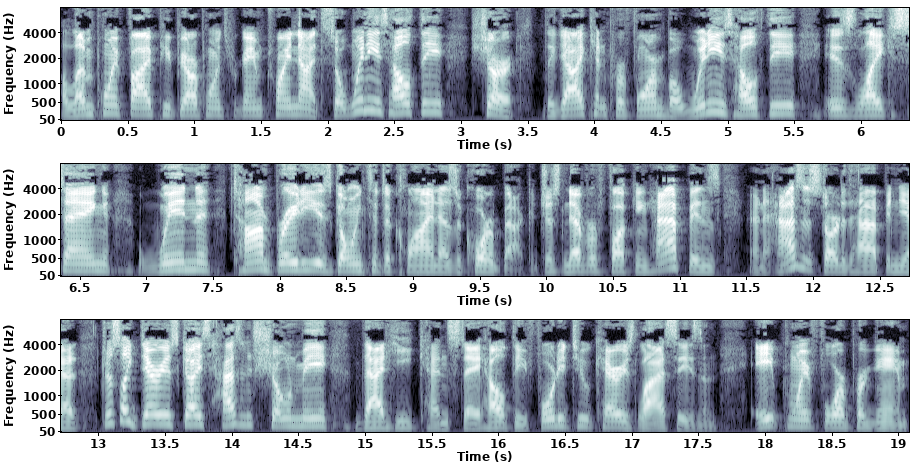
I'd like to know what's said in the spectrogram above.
11.5 PPR points per game, 29th. So when he's healthy, sure, the guy can perform, but when he's healthy is like saying when Tom Brady is going to decline as a quarterback. It just never fucking happens, and it hasn't started to happen yet. Just like Darius Guice hasn't shown me that he can stay healthy. 42 carries last season. 8.4 per game,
